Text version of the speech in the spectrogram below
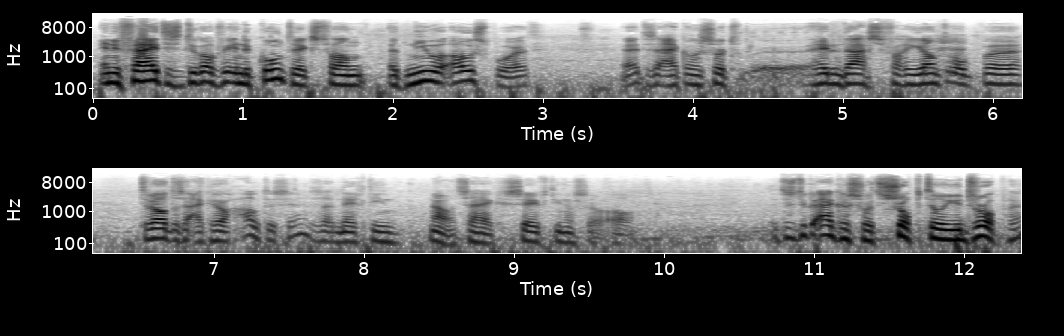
En in feite is het natuurlijk ook weer in de context van het nieuwe Oostpoort. Het is eigenlijk een soort uh, hedendaagse variant op, terwijl het dus eigenlijk heel erg oud is. Hè? Is uit 19, nou wat zei ik, 17 of zo al. Het is natuurlijk eigenlijk een soort shop till you drop. Hè?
